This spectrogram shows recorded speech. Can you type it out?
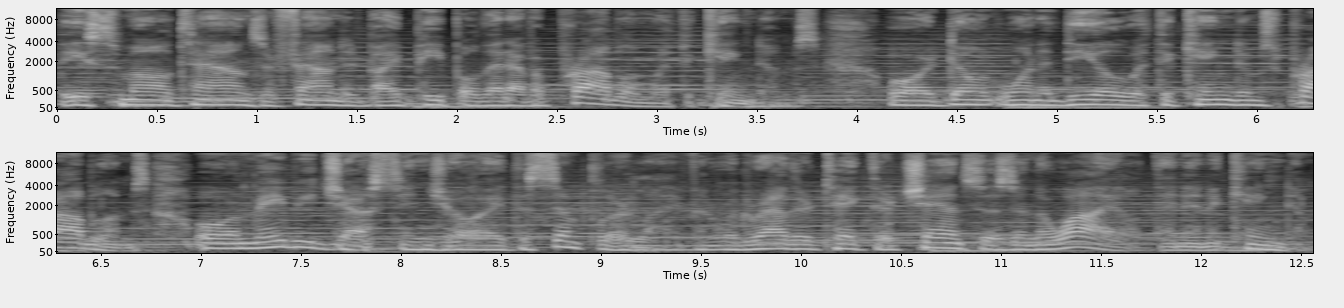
These small towns are founded by people that have a problem with the kingdoms, or don't want to deal with the kingdom's problems, or maybe just enjoy the simpler life and would rather take their chances in the wild than in a kingdom.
